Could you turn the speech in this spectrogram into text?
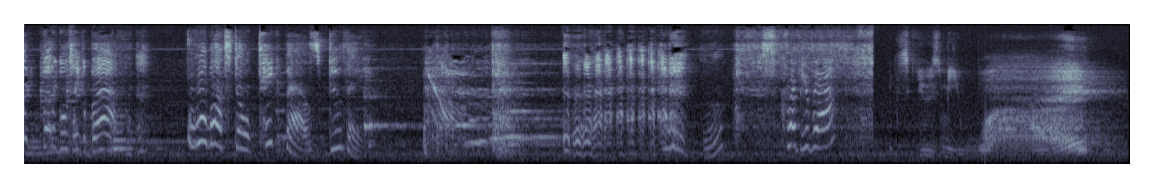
I'd better go take a bath. Robots don't take baths, do they? huh? Hmm? Scrub your back? Excuse me, what?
